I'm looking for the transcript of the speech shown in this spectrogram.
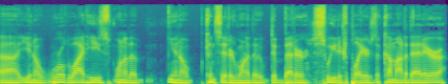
Uh, you know, worldwide, he's one of the, you know, considered one of the, the better Swedish players to come out of that era.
